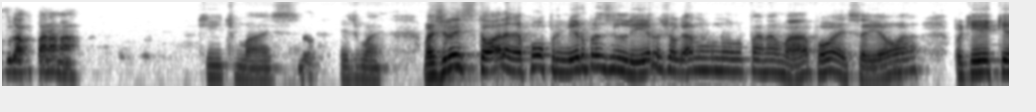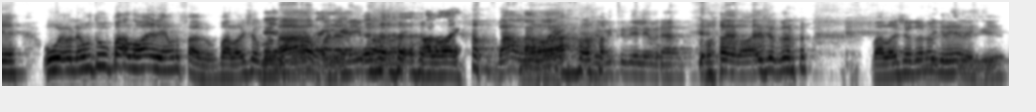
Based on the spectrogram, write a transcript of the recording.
fui lá pro Panamá. Que demais. Que demais. Imagina a história, né? Pô, o primeiro brasileiro a jogar no, no Panamá. Pô, isso aí é uma. Porque que... o, eu lembro do Balói, lembro, Fábio? O Balói jogou É, no Ah, o Panamá e o Balói. Balói. Balói. É Muito bem lembrado. O Balói jogou no, o Balói jogou no Grêmio aqui.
